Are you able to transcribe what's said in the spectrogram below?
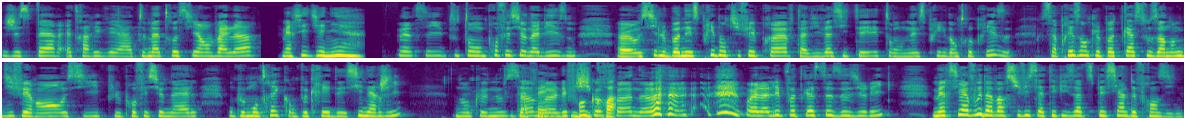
j'espère être arrivée à te mettre aussi en valeur. Merci Jenny. Merci, tout ton professionnalisme, euh, aussi le bon esprit dont tu fais preuve, ta vivacité, ton esprit d'entreprise. Ça présente le podcast sous un angle différent, aussi plus professionnel. On peut montrer qu'on peut créer des synergies. Donc euh, nous sommes euh, les francophones, voilà les podcasteuses de Zurich. Merci à vous d'avoir suivi cet épisode spécial de Franzine,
